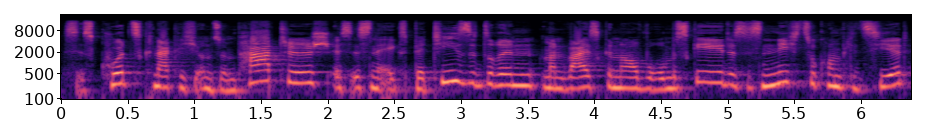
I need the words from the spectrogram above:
es ist kurz, knackig und sympathisch, es ist eine Expertise drin, man weiß genau, worum es geht, es ist nicht so kompliziert,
